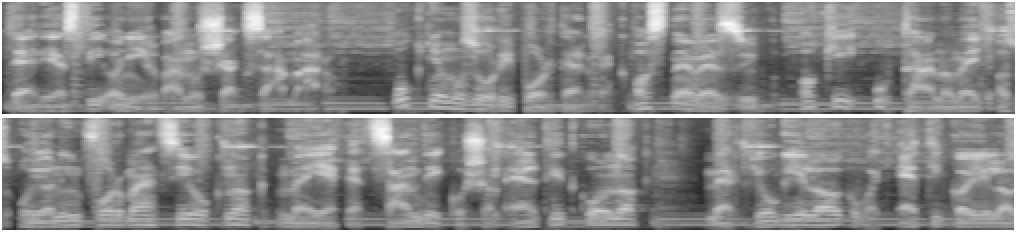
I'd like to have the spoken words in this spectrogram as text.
terjeszti a nyilvánosság számára. Oknyomozó riporternek azt nevezzük, aki utána megy az olyan információknak, melyeket szándékosan eltitkolnak, mert jogilag vagy etikailag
